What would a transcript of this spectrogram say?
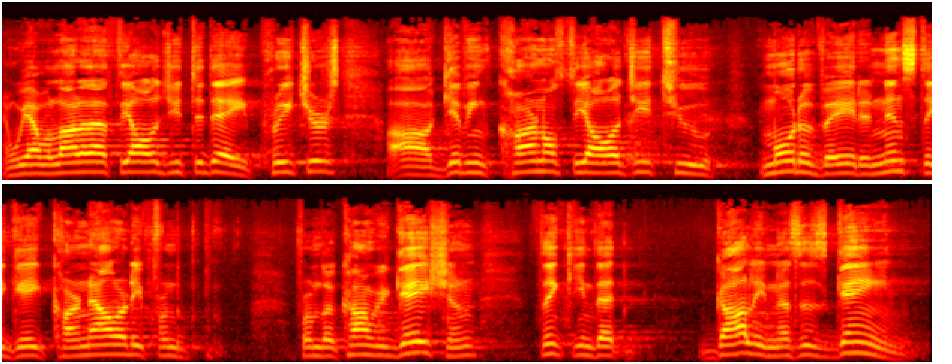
And we have a lot of that theology today. Preachers uh, giving carnal theology to motivate and instigate carnality from the, from the congregation, thinking that godliness is gain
